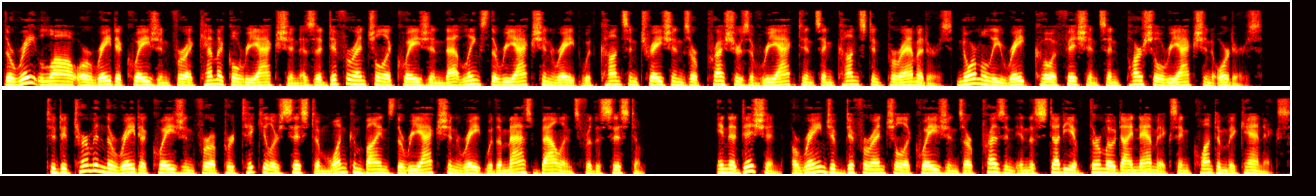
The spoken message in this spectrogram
The rate law or rate equation for a chemical reaction is a differential equation that links the reaction rate with concentrations or pressures of reactants and constant parameters normally rate coefficients and partial reaction orders. To determine the rate equation for a particular system one combines the reaction rate with a mass balance for the system. In addition, a range of differential equations are present in the study of thermodynamics and quantum mechanics.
